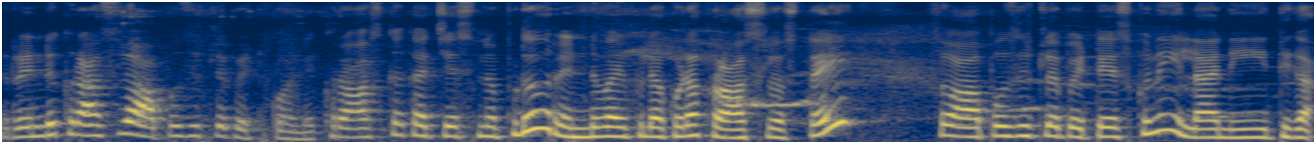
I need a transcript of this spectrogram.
రెండు క్రాస్లు ఆపోజిట్లో పెట్టుకోండి. క్రాస్గా కట్ చేసినప్పుడు రెండు వైపులా కూడా క్రాస్లు వస్తాయి. సో ఆపోజిట్లో పెట్టేసుకుని ఇలా నీట్గా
